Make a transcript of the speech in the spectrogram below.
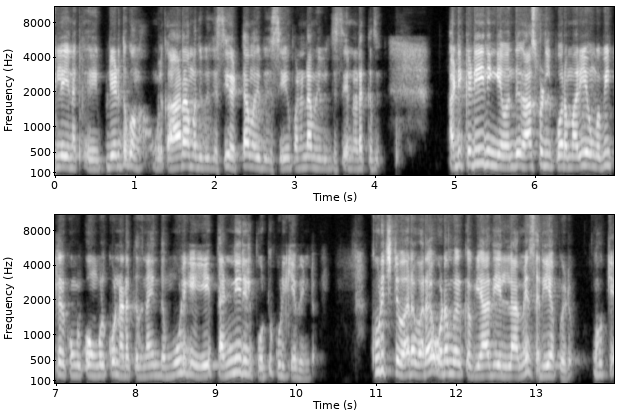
இல்ல எனக்கு இப்படி எடுத்துக்கோங்க. உங்களுக்கு ஆறாம் அதிபதி திசையோ எட்டாம் அதிபதி திசையோ பன்னெண்டாம் அதிபதி திசையோ நடக்குது. அடிக்கடி நீங்க வந்து ஹாஸ்பிட்டல் போற மாதிரியே உங்க வீட்ல இருக்கவங்களுக்கும் உங்களுக்கும் நடக்குதுன்னா இந்த மூலிகையை தண்ணீரில் போட்டு குடிக்க வேண்டும். குடிச்சிட்டு வர வர உடம்புல இருக்க வியாதி எல்லாமே சரியா போயிடும். ஓகே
